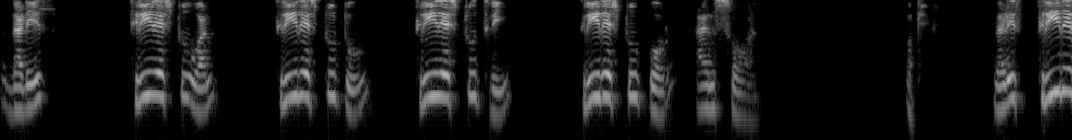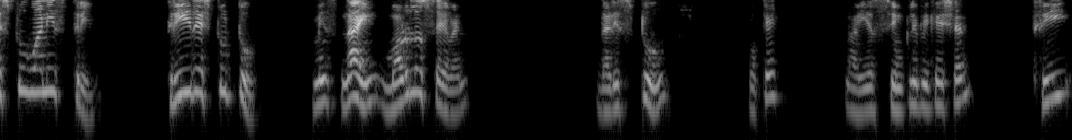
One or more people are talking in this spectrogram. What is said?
That is 3 raised to 1, 3 raised to 2, 3 raised to 3, 3 raised to 4, and so on. Okay. That is 3 raised to 1 is 3. 3 raised to 2 means 9 modulo 7. That is 2. Okay. Now here simplification. 3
